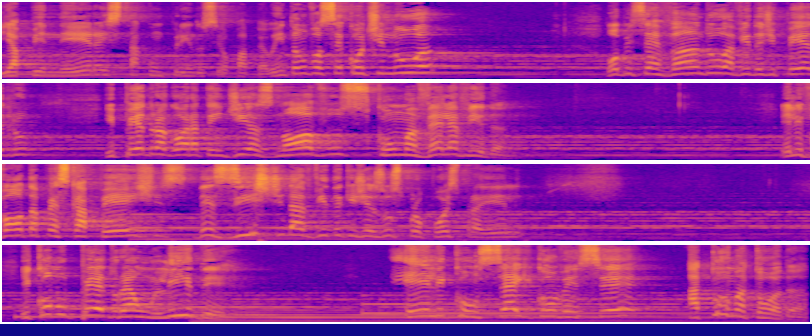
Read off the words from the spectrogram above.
E a peneira está cumprindo o seu papel. Então você continua observando a vida de Pedro, e Pedro agora tem dias novos com uma velha vida. Ele volta a pescar peixes, desiste da vida que Jesus propôs para ele. E como Pedro é um líder, ele consegue convencer a turma toda.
